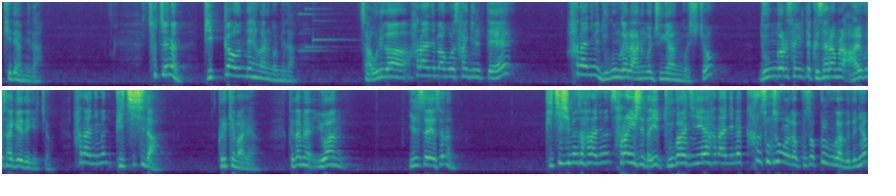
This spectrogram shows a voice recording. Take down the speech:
기대합니다. 첫째는 빛 가운데 행하는 겁니다. 자, 우리가 하나님하고 사귈 때 하나님이 누군가를 아는 건 중요한 것이죠. 누군가를 사귈 때 그 사람을 알고 사귀어야 되겠죠. 하나님은 빛이시다. 그렇게 말해요. 그 다음에 요한 1서에서는 빛이시면서 하나님은 사랑이시다. 이 두 가지의 하나님의 큰 속성을 갖고서 끌고 가거든요.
